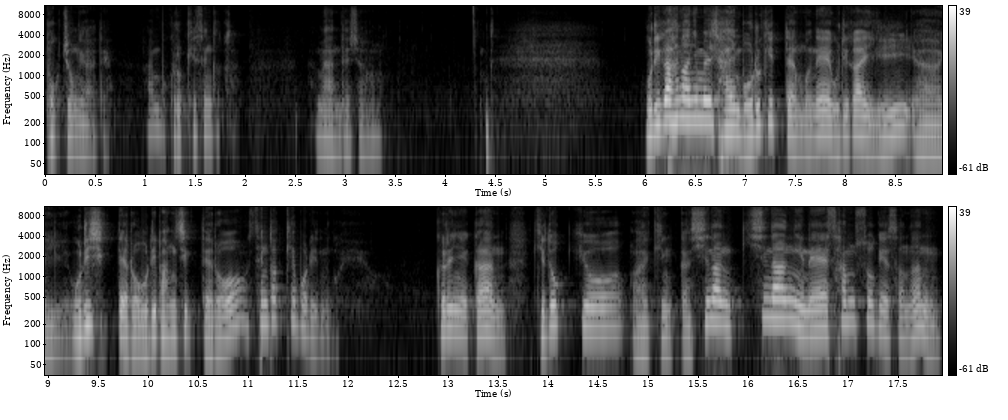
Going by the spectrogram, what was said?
복종해야 돼. 아뭐 그렇게 생각하면 안 되죠. 우리가 하나님을 잘 모르기 때문에 우리가 이, 어, 우리 식대로 우리 방식대로 생각해 버리는 거예요. 그러니까 기독교 아, 그러니까 신앙 신앙인의 삶 속에서는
